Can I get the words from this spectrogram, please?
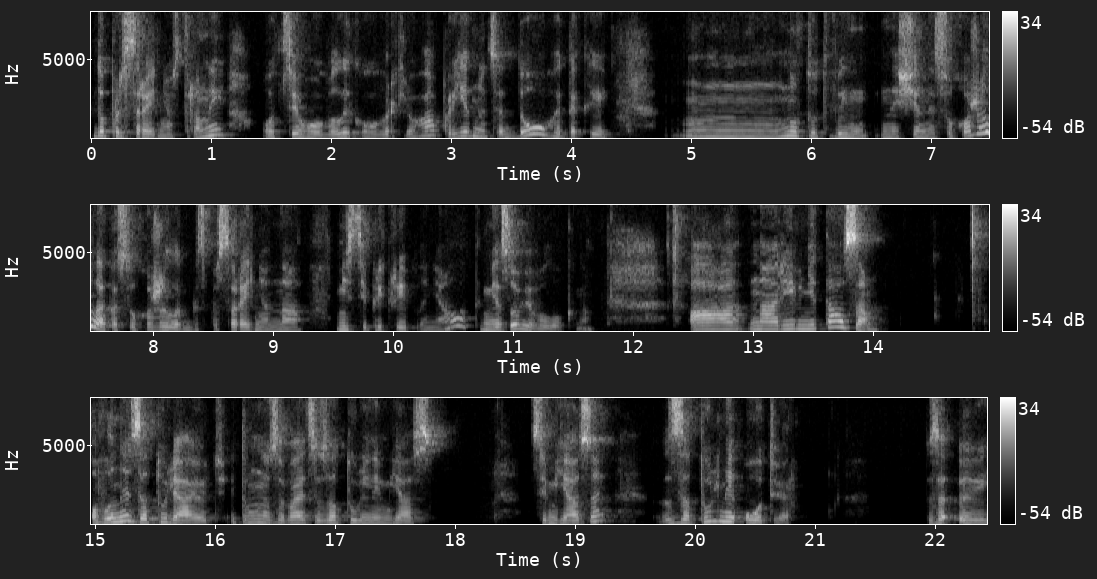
до присередньої сторони оцього великого вертлюга приєднується довгий такий. Ну, тут він ще не сухожилок, а сухожилок безпосередньо на місці прикріплення, а от м'язові волокна. А на рівні таза вони затуляють, і тому називається затульний м'яз. Ці м'язи затульний отвір е,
